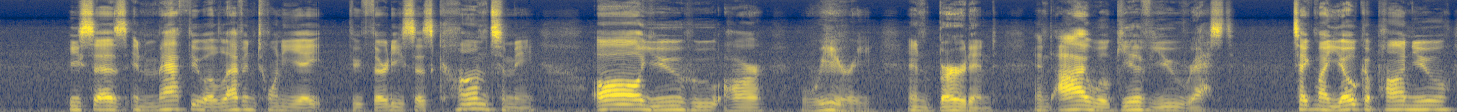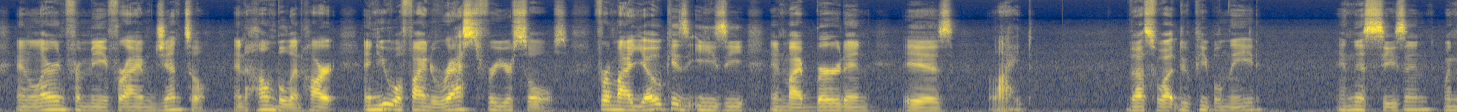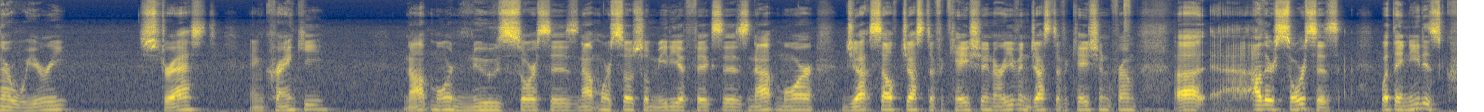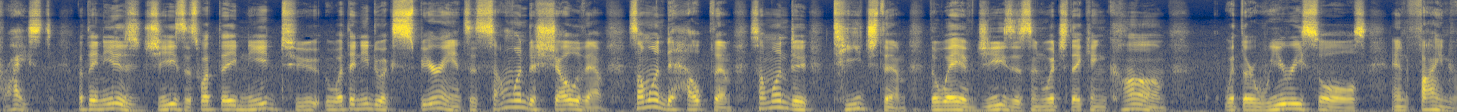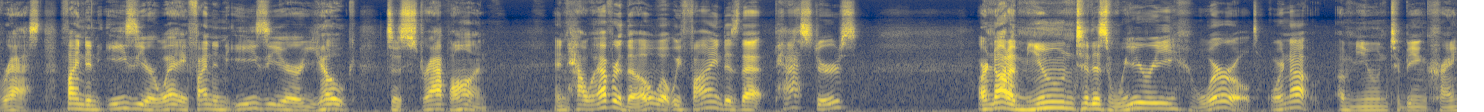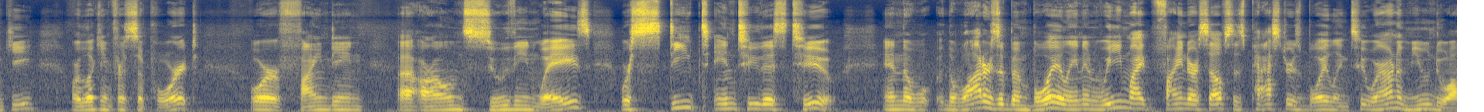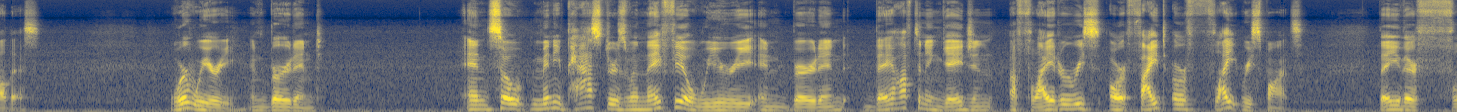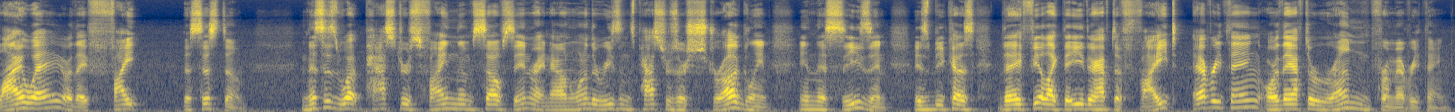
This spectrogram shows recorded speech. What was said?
He says in Matthew 11 28 through 30, he says, Come to me, all you who are weary and burdened, and I will give you rest. Take my yoke upon you and learn from me, for I am gentle and humble in heart, and you will find rest for your souls. For my yoke is easy and my burden is light. Thus, what do people need in this season when they're weary, stressed, and cranky? Not more news sources, not more social media fixes, not more ju- self justification or even justification from uh, other sources. What they need is Christ. What they need is Jesus. What they need to what they need to experience is someone to show them, someone to help them, someone to teach them the way of Jesus in which they can come with their weary souls and find rest. Find an easier way, find an easier yoke to strap on. And however, though, what we find is that pastors are not immune to this weary world. We're not immune to being cranky or looking for support or finding uh, our own soothing ways. We're steeped into this too. And the, the waters have been boiling, and we might find ourselves as pastors boiling too. We're not immune to all this. We're weary and burdened. And so many pastors, when they feel weary and burdened, they often engage in a flight or, res- or fight or flight response. They either fly away or they fight the system. And this is what pastors find themselves in right now. And one of the reasons pastors are struggling in this season is because they feel like they either have to fight everything or they have to run from everything.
